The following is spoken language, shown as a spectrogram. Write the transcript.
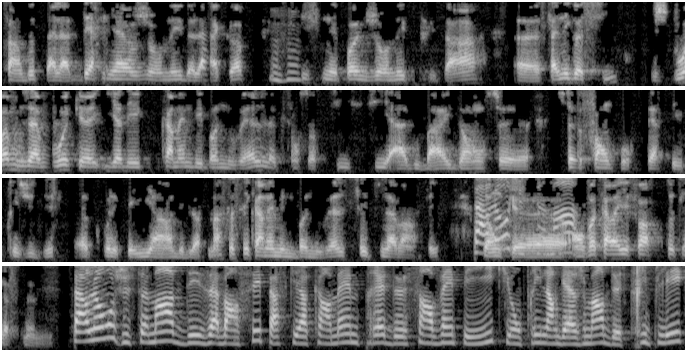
sans doute à la dernière journée de la COP, mm -hmm. si ce n'est pas une journée plus tard. Euh, ça négocie. Je dois vous avouer qu'il y a des, quand même des bonnes nouvelles là, qui sont sorties ici à Dubaï, dont ce, ce fonds pour perte et préjudice euh, pour les pays en développement. Ça, c'est quand même une bonne nouvelle. C'est une avancée. Parlons Donc, justement. on va travailler fort toute la semaine. Parlons justement des avancées parce qu'il y a quand même près de 120 pays qui ont pris l'engagement de tripler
